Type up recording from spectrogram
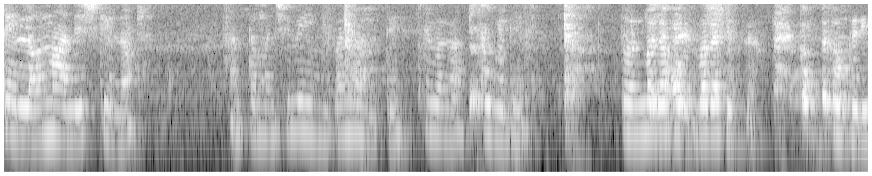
तेल लावून मालिश केलं. आता माझी वेणी पण घालते. हे बघा फुगली तोंड बघा होत बघा तिचं. फुगरी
